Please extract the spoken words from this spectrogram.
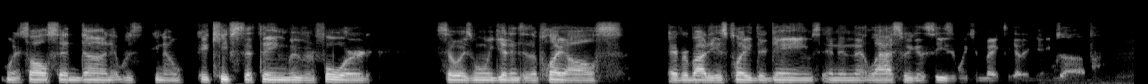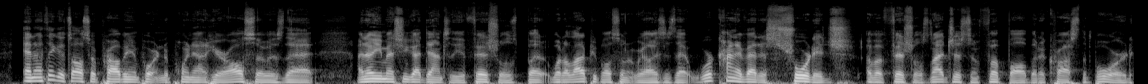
when it's all said and done, it was, you know, it keeps the thing moving forward. So as when we get into the playoffs, everybody has played their games, and in that last week of the season, we can make the other games up. And I think it's also probably important to point out here also is that I know you mentioned you got down to the officials, but what a lot of people also don't realize is that we're kind of at a shortage of officials, not just in football, but across the board.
